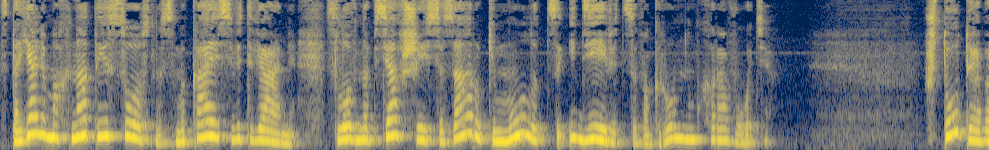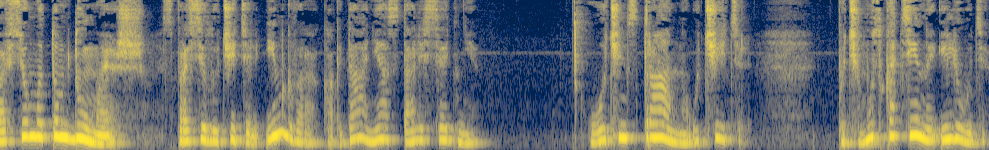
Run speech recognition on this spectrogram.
стояли мохнатые сосны, смыкаясь ветвями, словно взявшиеся за руки молодцы и девицы в огромном хороводе. «Что ты обо всем этом думаешь?» – спросил учитель Ингвара, когда они остались одни. «Очень странно, учитель. Почему скотины и люди?»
